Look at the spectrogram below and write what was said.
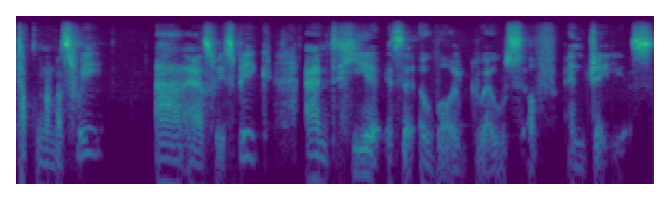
top number three uh, as we speak, and here is the overall growth of Engelius.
